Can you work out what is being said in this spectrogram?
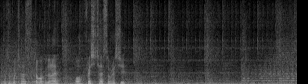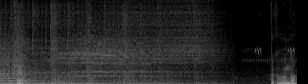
그래서 뭘 찾았었다고 아까 전에. 어 프레쉬 찾았어 프레쉬. 오케이. 아까 그건가?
